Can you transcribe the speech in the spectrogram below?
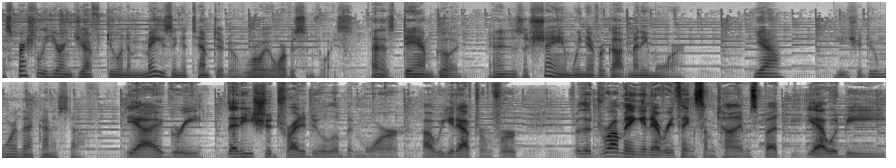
especially hearing Jeff do an amazing attempt at a Roy Orbison voice. That is damn good, and it is a shame we never got many more. Yeah, he should do more of that kind of stuff. Yeah, I agree that he should try to do a little bit more. Uh, we get after him for for the drumming and everything sometimes, but yeah, it would be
